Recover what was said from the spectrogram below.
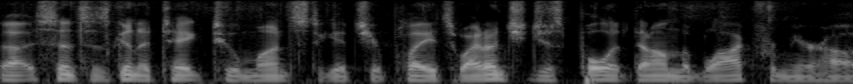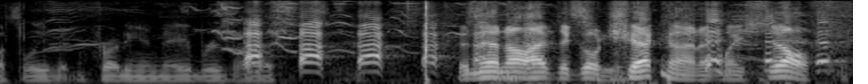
Uh, since it's going to take two months to get your plates, why don't you just pull it down the block from your house, leave it in front of your neighbor's house? and then I'll have to go check on it myself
